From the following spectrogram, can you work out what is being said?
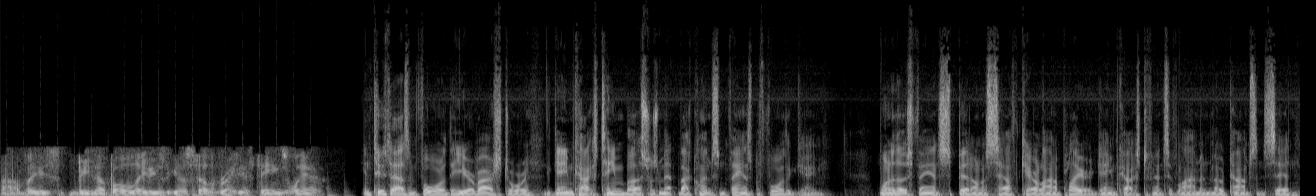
uh, but he's beating up old ladies to go celebrate his team's win. In 2004, the year of our story, the Gamecocks team bus was met by Clemson fans before the game. One of those fans spit on a South Carolina player, Gamecocks defensive lineman Mo Thompson said,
